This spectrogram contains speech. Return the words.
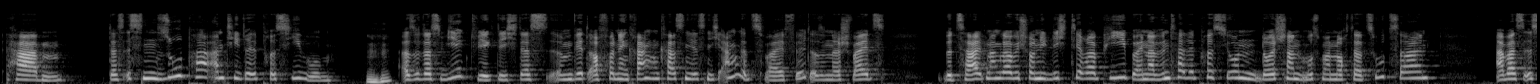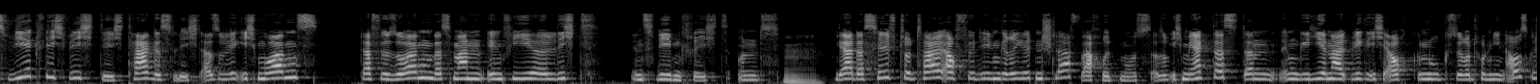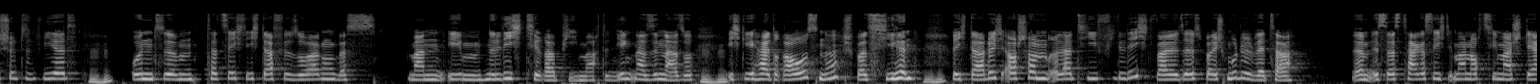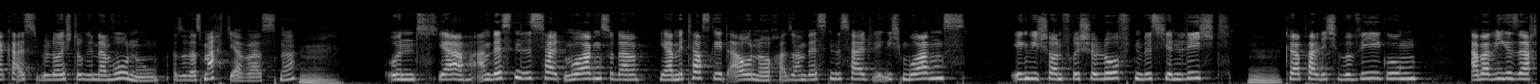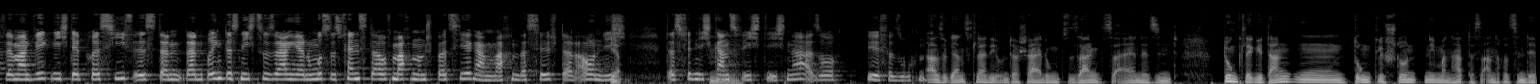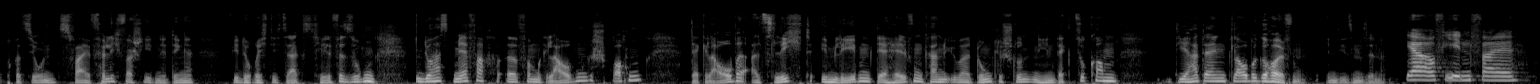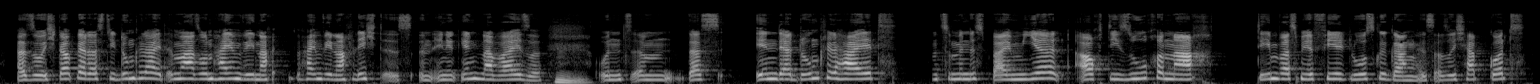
haben, das ist ein super Antidepressivum. Mhm. Also das wirkt wirklich. Das ähm, wird auch von den Krankenkassen jetzt nicht angezweifelt. Also in der Schweiz bezahlt man, glaube ich, schon die Lichttherapie. Bei einer Winterdepression in Deutschland muss man noch dazu zahlen. Aber es ist wirklich wichtig, Tageslicht. Also wirklich morgens dafür sorgen, dass man irgendwie Licht ins Leben kriegt. Und hm. ja, das hilft total auch für den geregelten Schlafwachrhythmus. Also ich merke, dass dann im Gehirn halt wirklich auch genug Serotonin ausgeschüttet wird mhm. und ähm, tatsächlich dafür sorgen, dass man eben eine Lichttherapie macht in irgendeiner Sinne. Also mhm. ich gehe halt raus, ne, spazieren, mhm. kriege dadurch auch schon relativ viel Licht, weil selbst bei Schmuddelwetter ähm, ist das Tageslicht immer noch zehnmal stärker als die Beleuchtung in der Wohnung. Also das macht ja was, ne? Mhm. Und ja, am besten ist halt morgens oder ja, mittags geht auch noch. Also am besten ist halt wirklich morgens irgendwie schon frische Luft, ein bisschen Licht, hm. körperliche Bewegung. Aber wie gesagt, wenn man wirklich depressiv ist, dann, dann bringt es nicht zu sagen, ja, du musst das Fenster aufmachen und Spaziergang machen. Das hilft dann auch nicht. Ja. Das finde ich ganz wichtig. Ne? Also Hilfe suchen. Also ganz klar die Unterscheidung zu sagen, das eine sind dunkle Gedanken, dunkle Stunden, die man hat, das andere sind Depressionen. Zwei völlig verschiedene Dinge, wie du richtig sagst, Hilfe suchen. Du hast mehrfach äh, vom Glauben gesprochen. Der Glaube als Licht im Leben, der helfen kann, über dunkle Stunden hinwegzukommen. Dir hat dein Glaube geholfen in diesem Sinne. Ja, auf jeden Fall. Also ich glaube ja, dass die Dunkelheit immer so ein Heimweh nach, Heimweh nach Licht ist, in, in irgendeiner Weise. Hm. Und ähm, dass in der Dunkelheit, zumindest bei mir, auch die Suche nach dem, was mir fehlt, losgegangen ist. Also ich habe Gott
